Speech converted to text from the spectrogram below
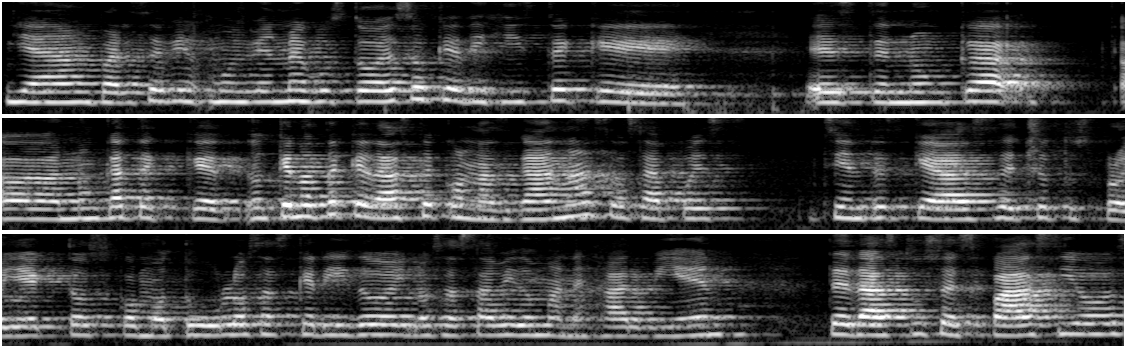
Ya, me parece bien, muy bien, me gustó eso que dijiste que este nunca uh, nunca te que no te quedaste con las ganas, o sea, pues sientes que has hecho tus proyectos como tú los has querido y los has sabido manejar bien, te das tus espacios,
